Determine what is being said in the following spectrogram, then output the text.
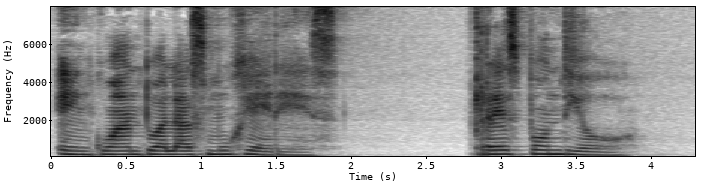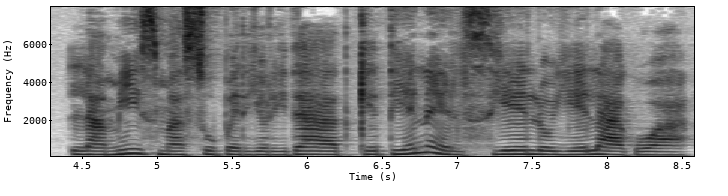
en cuanto a las mujeres? Respondió, la misma superioridad que tiene el cielo y el agua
